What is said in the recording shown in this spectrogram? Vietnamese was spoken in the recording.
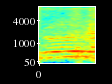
वृद्ध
